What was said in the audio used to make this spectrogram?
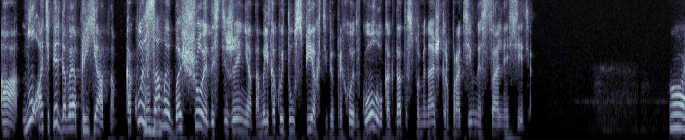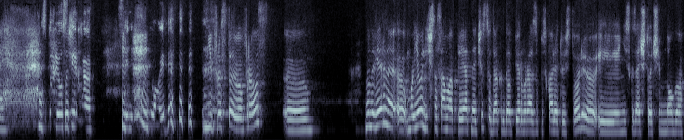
А, ну, а теперь давай о приятном. Какое угу. самое большое достижение там или какой-то успех тебе приходит в голову, когда ты вспоминаешь корпоративные социальные сети? Ой. История успеха Непростой вопрос. Э, ну, наверное, э, мое лично самое приятное чувство, да, когда первый раз запускали эту историю, и не сказать, что очень много,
